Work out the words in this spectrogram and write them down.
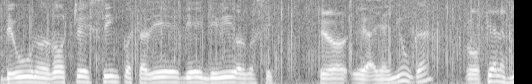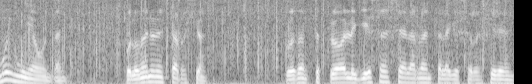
de 1, 2, 3, 5 hasta 10, 10 individuos, algo así. Pero eh, Ayañuca, Rodofiala es muy muy abundante, por lo menos en esta región. Por lo tanto es probable que esa sea la planta a la que se refieren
